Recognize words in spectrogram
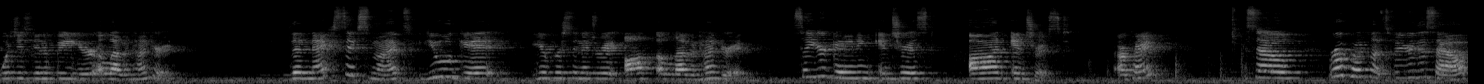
which is gonna be your 1100. The next six months, you will get your percentage rate off 1100. So you're gaining interest on interest, okay? So real quick, let's figure this out.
